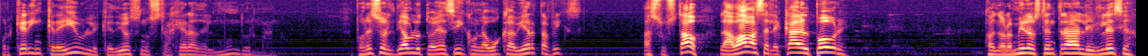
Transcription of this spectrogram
Porque era increíble que Dios nos trajera del mundo, hermano. Por eso el diablo todavía sigue con la boca abierta, fix, asustado. La baba se le cae al pobre. Cuando lo mira usted entrar a la iglesia.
